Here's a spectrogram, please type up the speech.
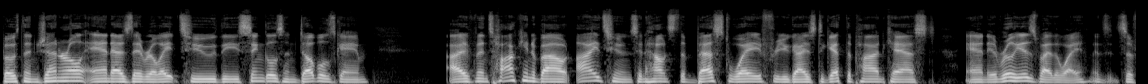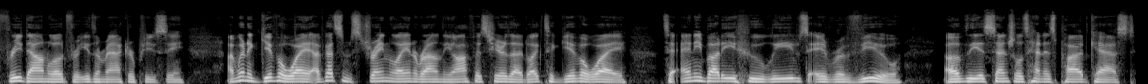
both in general and as they relate to the singles and doubles game. I've been talking about iTunes and how it's the best way for you guys to get the podcast. And it really is, by the way. It's, it's a free download for either Mac or PC. I'm going to give away, I've got some strain laying around the office here that I'd like to give away to anybody who leaves a review of the Essential Tennis Podcast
